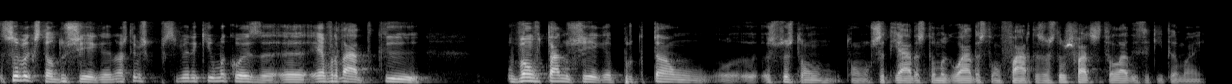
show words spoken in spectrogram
sobre a questão do Chega, nós temos que perceber aqui uma coisa. é verdade que vão votar no Chega porque estão, as pessoas estão, estão chateadas, estão magoadas, estão fartas. Nós estamos fartos de falar disso aqui também.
